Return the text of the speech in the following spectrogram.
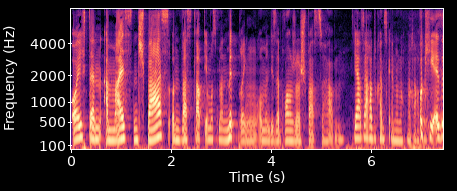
euch denn am meisten Spaß und was glaubt ihr, muss man mitbringen, um in dieser Branche Spaß zu haben? Ja, Sarah, du kannst gerne nochmal darauf Okay, also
